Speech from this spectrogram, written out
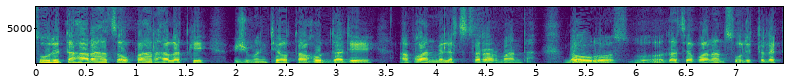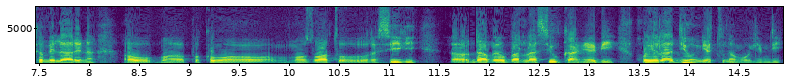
سولې ته هر هڅه او په هر حالت کې ژمنتیا او تعهد د افغان ملت ستر ارمان ده او د افغانان سولې ته لکه ملارې نه او په کوم موضوعاتو رسیږي دا به برلاسي او کامیابي خو ارادي او نیتونه مهم دي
